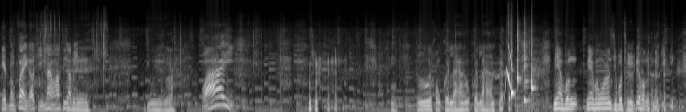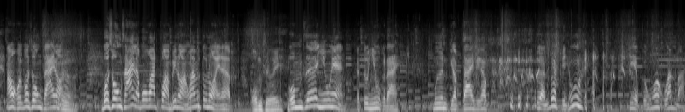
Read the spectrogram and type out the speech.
เฮ็ดบังไฟก็เอาทีมหน้าเอาซื้อเอาพี่เออดูดีกว่าว้ายดูของเพิ่นละหันของเพิ่นละหันเนี่ยเบิ่งเนี่ยเบิ่งว่ามันสิบ่ถึกได้อของอันนี้เอาคนบ่ส่งสายเนาะเออบ่ส่งสายแล้วบ่วัดพร้อมพี่น้องว่ามันตัวหน่อยนะครับ อมเสยอมเสื้อหิวแห้งกับตัวหิวก็ได้ มื่นเกือบตายพี่ครับ เพื่อนเบิดพี่หูเทียบกับหัวขวานบาด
